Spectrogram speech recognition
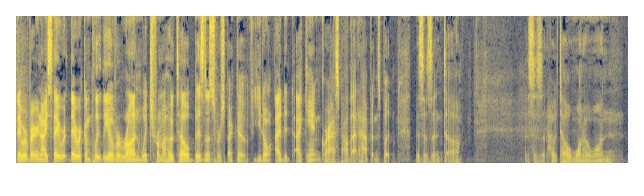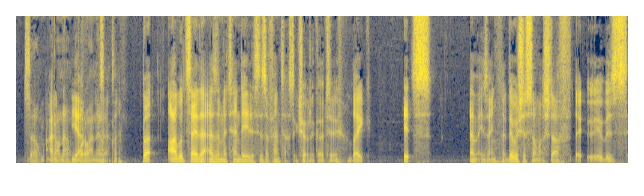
They were very nice. They were they were completely overrun, which from a hotel business perspective, you don't I did I can't grasp how that happens, but this isn't uh This isn't Hotel 101, so I don't know. Yeah, what do I know? Exactly. But I would say that as an attendee, this is a fantastic show to go to. Like, it's amazing. Like, there was just so much stuff. It, it was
